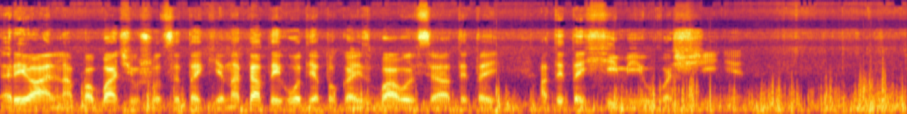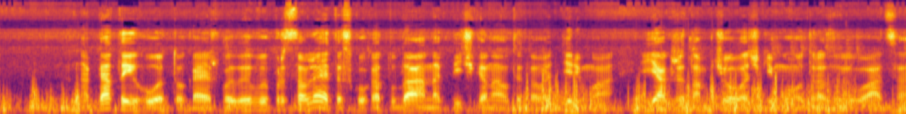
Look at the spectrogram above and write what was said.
реально побачив, що це таке. На п'ятий год я тільки збавився від цієї, від цієї хімії в вощині. На пятый год только. я ж- Ви ви представляєте, сколько туди напічкано вот этого дерьма? І як же там пчелочки можуть розвиватися?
